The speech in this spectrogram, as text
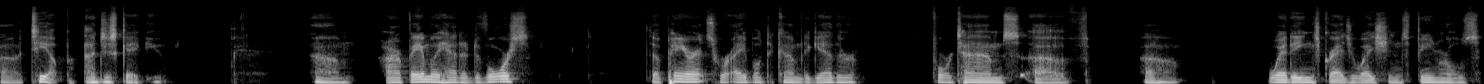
uh, tip I just gave you. Um, our family had a divorce. The parents were able to come together for times of uh, weddings, graduations, funerals,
